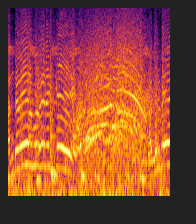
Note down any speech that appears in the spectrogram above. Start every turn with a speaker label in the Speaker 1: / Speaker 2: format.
Speaker 1: கந்தவேல் முருகனுக்கு. கதிர்வேல்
